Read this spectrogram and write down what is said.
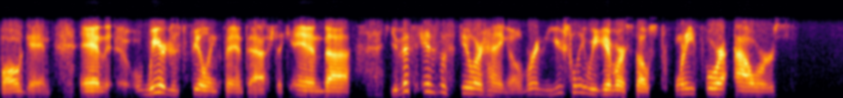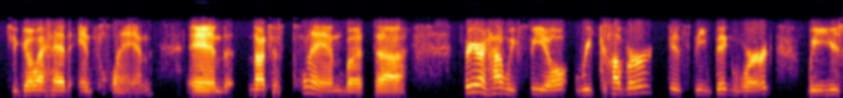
ball game. And we are just feeling fantastic. And uh, this is the Steeler hangover, and usually we give ourselves 24 hours to go ahead and plan, and not just plan, but uh, figure out how we feel. Recover is the big word. We use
